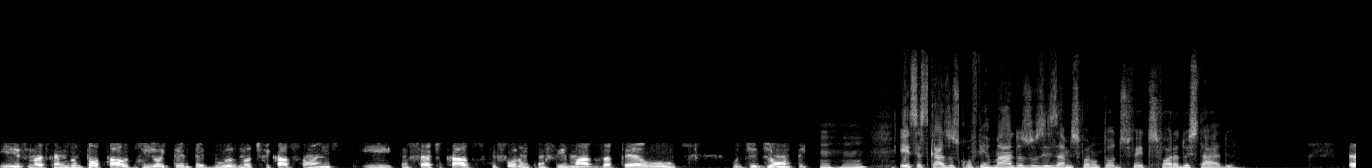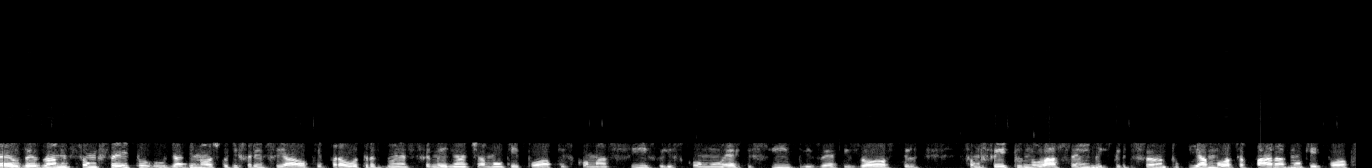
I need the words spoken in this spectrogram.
Isso, nós temos um total de 82 notificações e com sete casos que foram confirmados até o, o dia de ontem. Uhum. Esses casos confirmados, os exames foram todos feitos fora do estado? É, os exames são feitos, o diagnóstico diferencial, que para outras doenças semelhantes a monkeypox, como a sífilis, como herpes simples, herpes zoster, são feitos no LACEN, no Espírito Santo, e a amostra para a monkeypox,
